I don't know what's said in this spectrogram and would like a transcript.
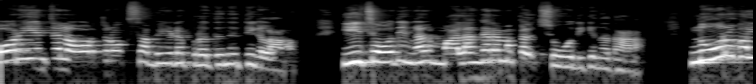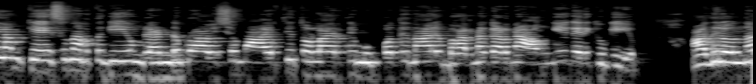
ഓറിയന്റൽ ഓർത്തഡോക്സ് സഭയുടെ പ്രതിനിധികളാണ്. ഈ ചോദ്യങ്ങൾ മലങ്കര മക്കൾ ചോദിക്കുന്നതാണ്. നൂറ് കൊല്ലം കേസ് നടത്തുകയും രണ്ട് പ്രാവശ്യം ആയിരത്തി തൊള്ളായിരത്തി മുപ്പത്തിനാല് ഭരണഘടന അംഗീകരിക്കുകയും അതിലൊന്ന്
